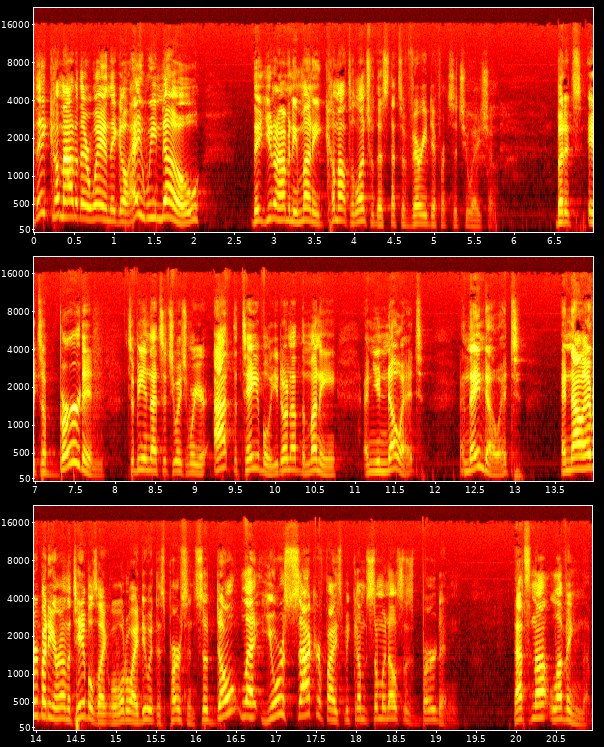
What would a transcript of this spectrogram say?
they come out of their way and they go, hey, we know that you don't have any money, come out to lunch with us, that's a very different situation. But it's it's a burden to be in that situation where you're at the table, you don't have the money, and you know it, and they know it. And now everybody around the table is like, well, what do I do with this person? So don't let your sacrifice become someone else's burden. That's not loving them.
